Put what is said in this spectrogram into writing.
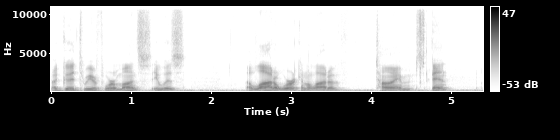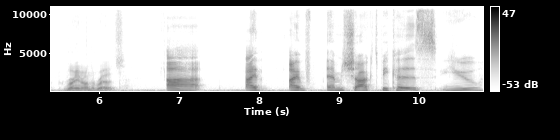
a good three or four months, it was a lot of work and a lot of time spent running on the roads. Uh, I I am shocked because you.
